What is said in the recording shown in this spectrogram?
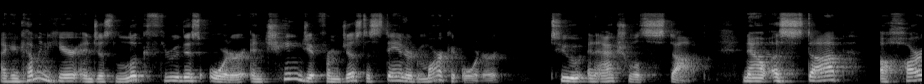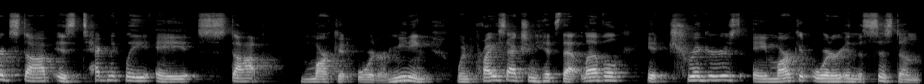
I can come in here and just look through this order and change it from just a standard market order to an actual stop. Now a stop, a hard stop is technically a stop market order, meaning when price action hits that level, it triggers a market order in the system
